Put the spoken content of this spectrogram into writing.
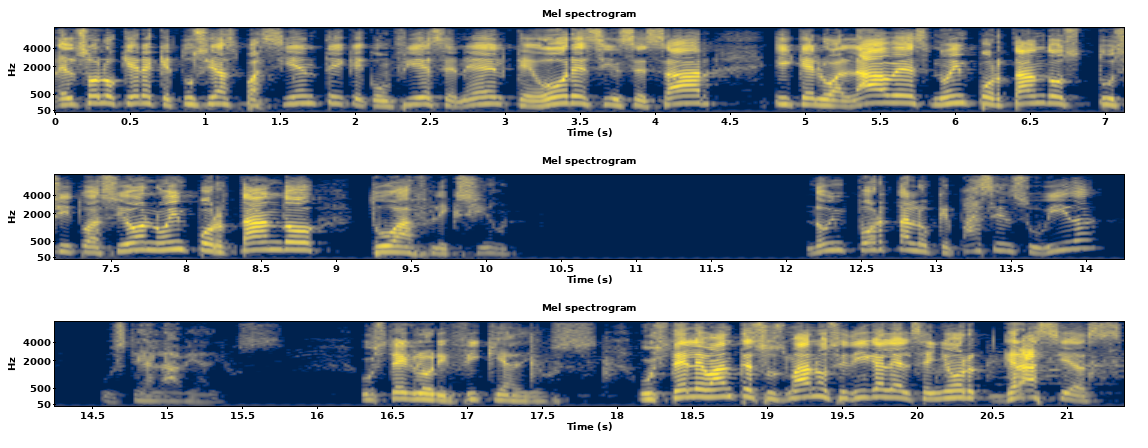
Él solo quiere que tú seas paciente y que confíes en Él, que ores sin cesar y que lo alabes, no importando tu situación, no importando tu aflicción. No importa lo que pase en su vida, usted alabe a Dios. Usted glorifique a Dios. Usted levante sus manos y dígale al Señor, gracias.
